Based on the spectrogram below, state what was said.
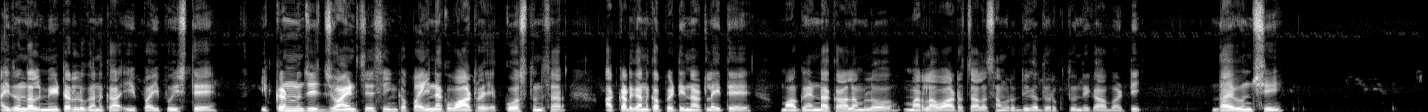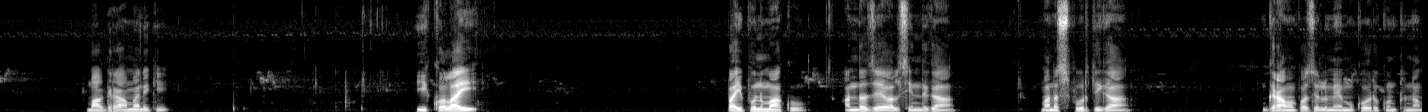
ఐదు వందల మీటర్లు కనుక ఈ పైపు ఇస్తే ఇక్కడ నుంచి జాయింట్ చేసి ఇంకా పైన వాటర్ ఎక్కువ వస్తుంది సార్. అక్కడ కనుక పెట్టినట్లయితే మాకు ఎండాకాలంలో మరలా వాటర్ చాలా సమృద్ధిగా దొరుకుతుంది కాబట్టి దయవుంచి మా గ్రామానికి ఈ కొలాయి పైపును మాకు అందజేయవలసిందిగా మనస్ఫూర్తిగా గ్రామ ప్రజలు మేము కోరుకుంటున్నాం.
